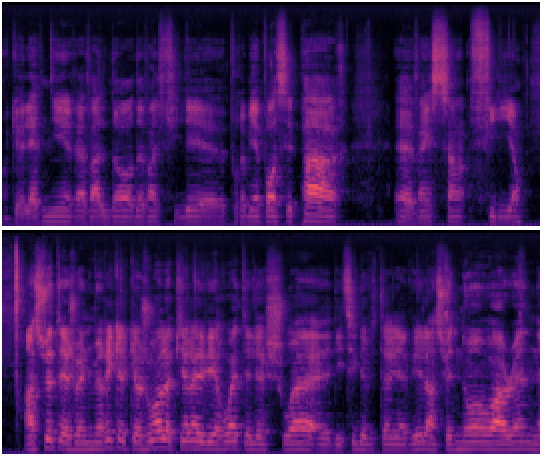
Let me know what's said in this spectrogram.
Donc, euh, l'avenir à Val d'Or devant le filet pourrait bien passer par Vincent Filion. Ensuite, je vais énumérer quelques joueurs. Le Pierre-Olivier Roy était le choix des Tigres de Victoriaville. Ensuite, Noah Warren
